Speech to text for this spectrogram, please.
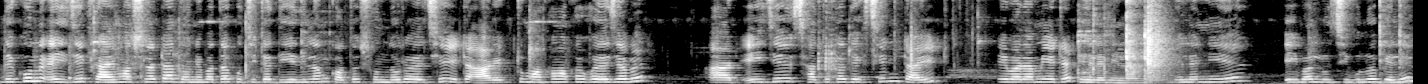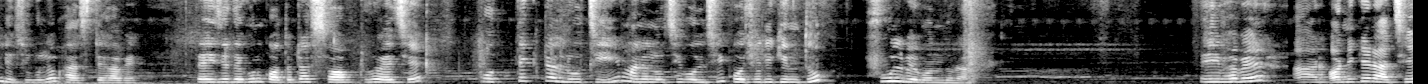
দেখুন, এই যে ফ্রাই মশলাটা ধনেপাতা কুচিটা দিয়ে দিলাম, কত সুন্দর হয়েছে। এটা আর একটু মাখা মাখা হয়ে যাবে। আর এই যে ছাতুটা দেখছেন টাইট এবার আমি এটা ঢেলে নিলাম। ঢেলে নিয়ে এইবার লুচিগুলো বেলে লুচিগুলো ভাজতে হবে। তো এই যে দেখুন, কতটা সফট হয়েছে। প্রত্যেকটা লুচি মানে লুচি বলছি, কচুরি কিন্তু ফুলবে বন্ধুরা। এইভাবে আর অনেকের আছে,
